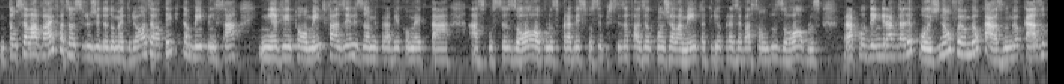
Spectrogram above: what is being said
Então, se ela vai fazer uma cirurgia de endometriose, ela tem que também pensar em eventualmente fazer o exame para ver como é que está os seus óvulos, para ver se você precisa fazer o congelamento, a criopreservação dos óvulos, para poder engravidar depois. Não foi o meu caso. No meu caso,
